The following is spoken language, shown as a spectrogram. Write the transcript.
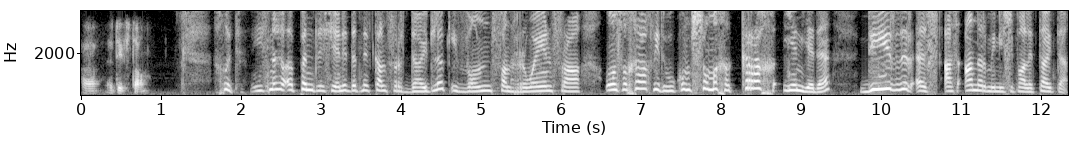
eh uh, diefstal. Goed, hier's nou 'n punt as jy dit net kan verduidelik. Yvonne van Rooyen vra, ons wil graag weet hoekom sommige krageenhede duurder is as ander munisipaliteite.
